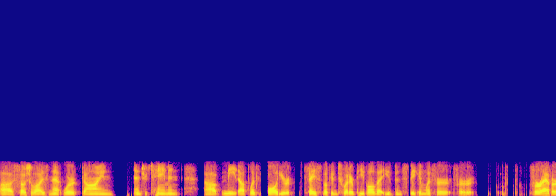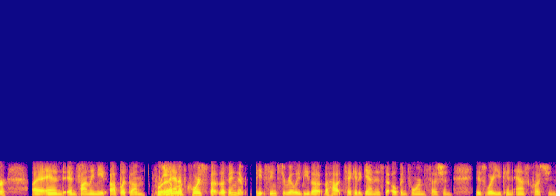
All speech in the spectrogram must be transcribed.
uh, socialize, network, dine, entertainment, uh, meet up with all your Facebook and Twitter people that you've been speaking with for for forever, uh, and and finally meet up with them forever. And of course, the the thing that seems to really be the the hot ticket again is the open forum session, is where you can ask questions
